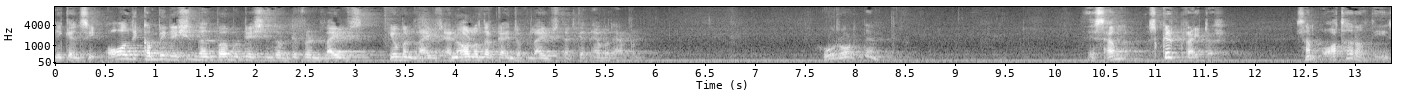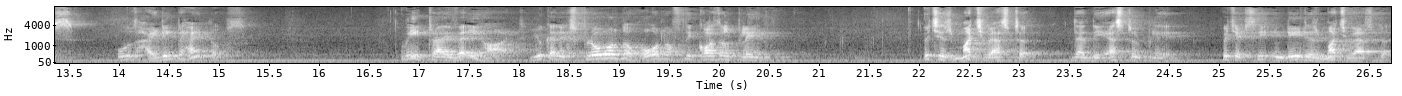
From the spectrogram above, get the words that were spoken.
We can see all the combinations and permutations of different lives, human lives, and all other kinds of lives that can ever happen. Who wrote them? There's some script writer, some author of these who's hiding behind those. We try very hard. You can explore the whole of the causal plane, which is much vaster than the astral plane, which it indeed is much vaster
